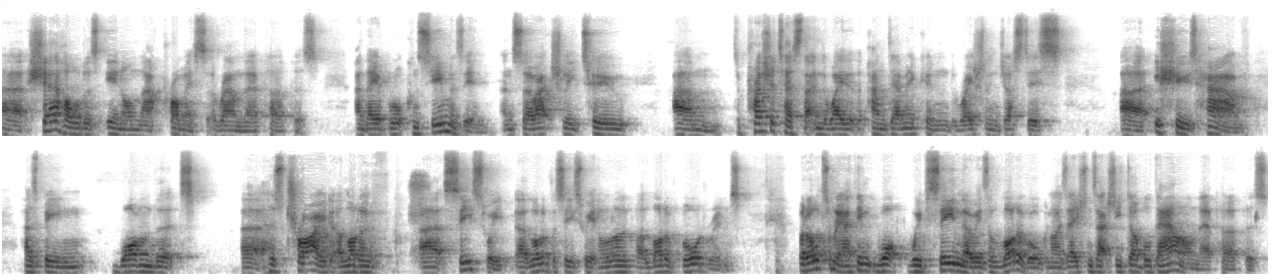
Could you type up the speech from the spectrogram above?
uh, shareholders in on that promise around their purpose. And they have brought consumers in. And so actually to, um, to pressure test that in the way that the pandemic and the racial injustice uh, issues have has been one that uh, has tried a lot of uh, C-suite, a lot of the C-suite and a lot of, a lot of boardrooms. But ultimately, I think what we've seen though is a lot of organizations actually double down on their purpose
